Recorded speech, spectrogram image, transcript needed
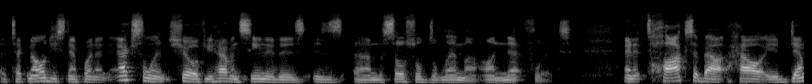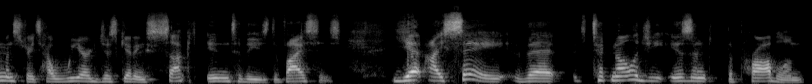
a, technology standpoint. An excellent show, if you haven't seen it, is is um, the Social Dilemma on Netflix, and it talks about how it demonstrates how we are just getting sucked into these devices. Yet I say that technology isn't the problem.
